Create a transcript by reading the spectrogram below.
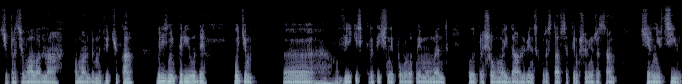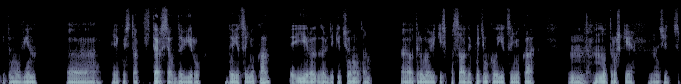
чи працювала на команду Медведчука в різні періоди. Потім е, в якийсь критичний поворотний момент, коли прийшов Майдан, він скористався тим, що він же сам з Чернівців, і тому він е, якось так втерся в довіру до Яценюка, і завдяки цьому там е, отримав якісь посади. Потім, коли Яценюка ну, трошки значить,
